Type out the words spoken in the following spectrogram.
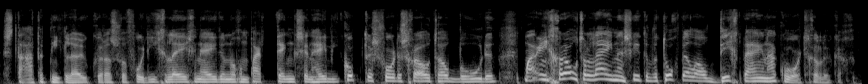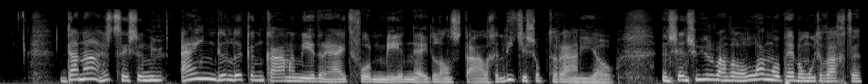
staat het niet leuker als we voor die gelegenheden... nog een paar tanks en helikopters voor de schroothoop behoeden. Maar in grote lijnen zitten we toch wel al dicht bij een akkoord, gelukkig. Daarnaast is er nu eindelijk een Kamermeerderheid voor meer Nederlandstalige liedjes op de radio. Een censuur waar we lang op hebben moeten wachten,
